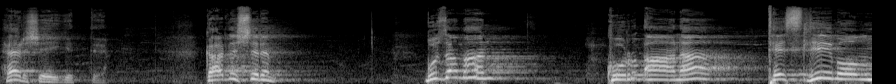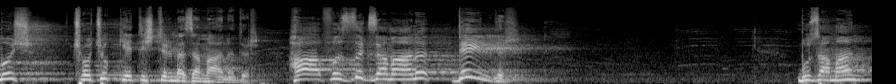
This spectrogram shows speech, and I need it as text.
her şey gitti Kardeşlerim, bu zaman Kur'an'a teslim olmuş çocuk yetiştirme zamanıdır. Hafızlık zamanı değildir. Bu zaman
